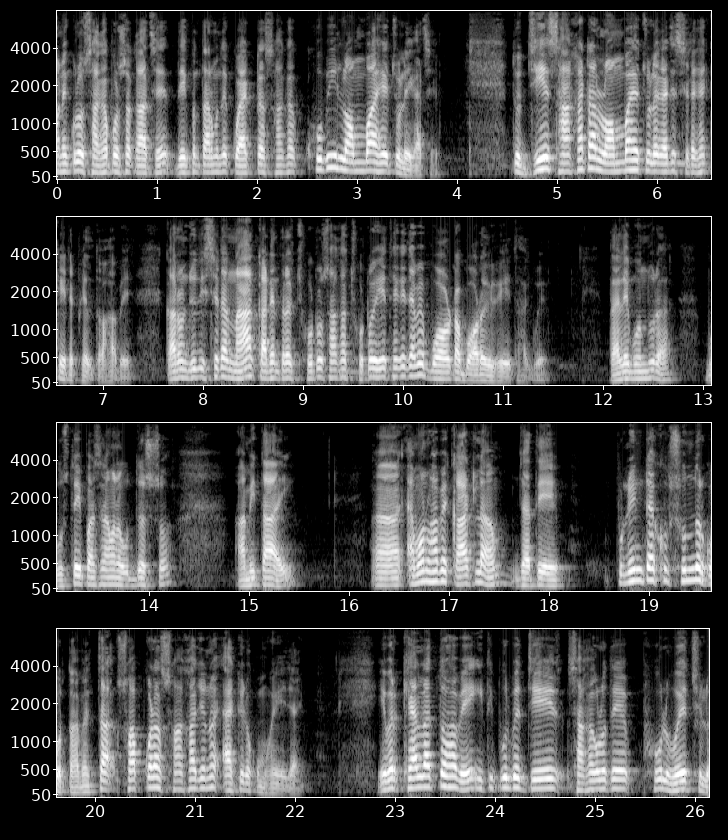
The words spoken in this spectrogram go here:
অনেকগুলো শাখা পোশাক আছে, দেখবেন তার মধ্যে কয়েকটা শাখা খুবই লম্বা হয়ে চলে গেছে। তো যে শাখাটা লম্বা হয়ে চলে গেছে সেটাকে কেটে ফেলতে হবে। কারণ যদি সেটা না কাটেন, তাহলে ছোটো শাখা ছোট হয়ে থেকে যাবে, বড়টা বড়ই হয়ে থাকবে। তাহলে বন্ধুরা, বুঝতেই পারছেন আমার উদ্দেশ্য। আমি তাই এমনভাবে কাটলাম যাতে প্রুনিংটা খুব সুন্দর করতে হবে। সব করা শাখা যেন একই রকম হয়ে যায়। এবার খেয়াল রাখতে হবে, ইতিপূর্বে যে শাঁখাগুলোতে ফুল হয়েছিল,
